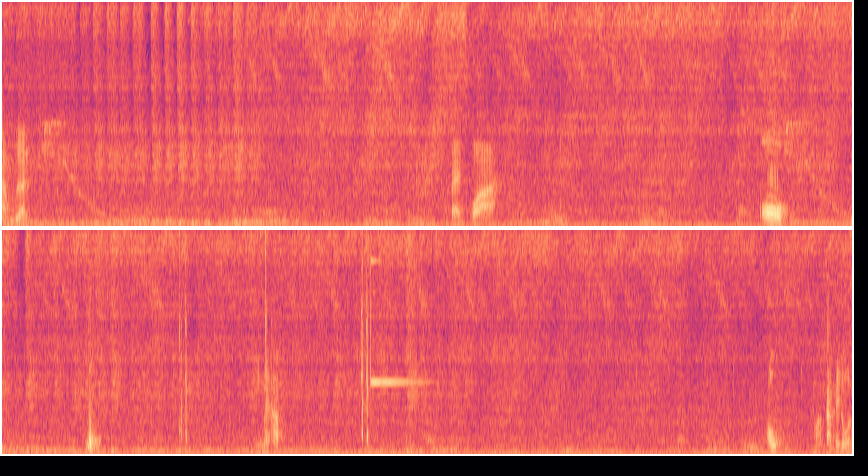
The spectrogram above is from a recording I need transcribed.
ครับเพื่อนแปดกว่า โอ้ยิงไหมครับเอ้าหมากัดไม่โดน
